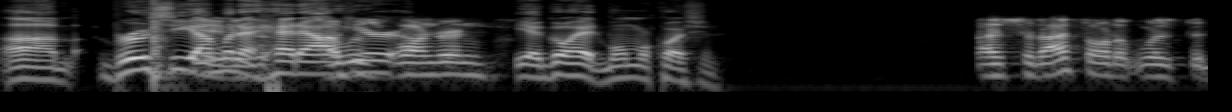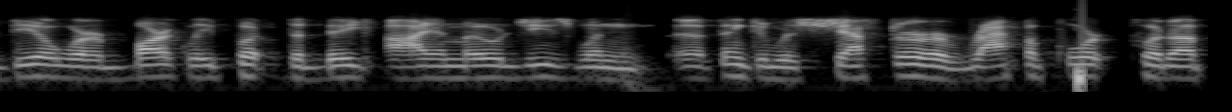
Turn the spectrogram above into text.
Um, Brucey, I'm going to head out I was here. Wondering. Yeah, go ahead. One more question. I said I thought it was the deal where Barkley put the big eye emojis when I think it was Schefter or Rapoport put up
